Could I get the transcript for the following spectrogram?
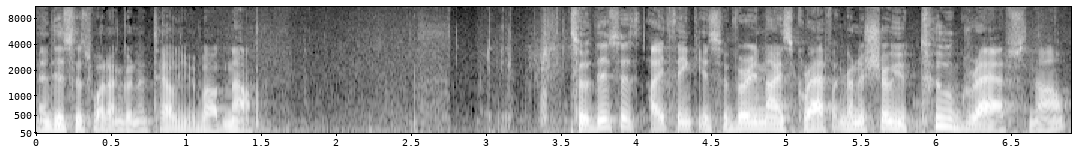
And this is what I'm going to tell you about now. So this is, I think, is a very nice graph. I'm going to show you two graphs now.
